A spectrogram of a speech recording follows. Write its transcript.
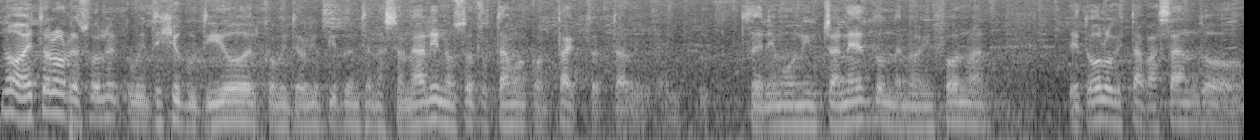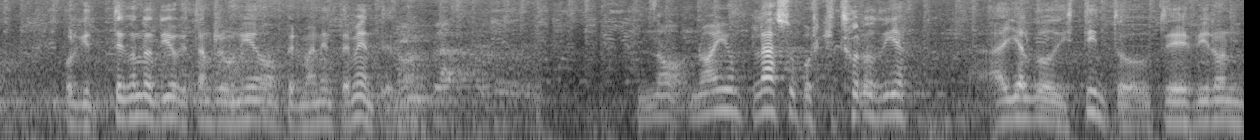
No, esto lo resuelve el Comité Ejecutivo del Comité Olímpico Internacional y nosotros estamos en contacto. tenemos un intranet donde nos informan de todo lo que está pasando, porque tengo entendido que están reunidos permanentemente. ¿no? No, no hay un plazo porque todos los días hay algo distinto. Ustedes vieron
